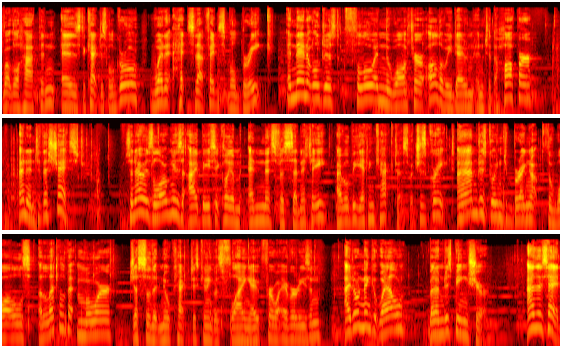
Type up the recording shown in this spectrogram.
what will happen is the cactus will grow. When it hits that fence, it will break and then it will just flow in the water all the way down into the hopper and into this chest. So now as long as I basically am in this vicinity, I will be getting cactus, which is great. I am just going to bring up the walls a little bit more, just so that no cactus kind of goes flying out for whatever reason. I don't think it will, but I'm just being sure. As I said,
